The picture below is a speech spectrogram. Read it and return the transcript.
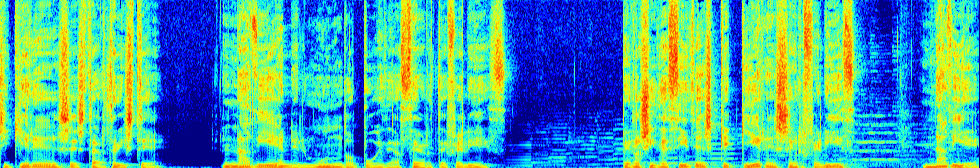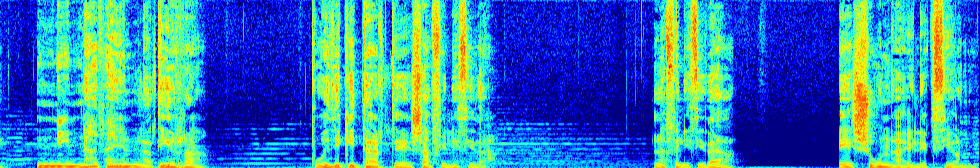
Si quieres estar triste, nadie en el mundo puede hacerte feliz. Pero si decides que quieres ser feliz, nadie ni nada en la tierra puede quitarte esa felicidad. La felicidad es una elección.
